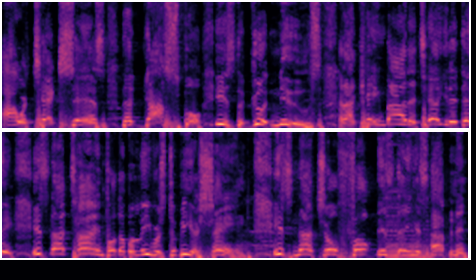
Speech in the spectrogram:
Our text says the gospel is the good news. And I came by to tell you today it's not time for the believers to be ashamed. It's not your fault this thing is happening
